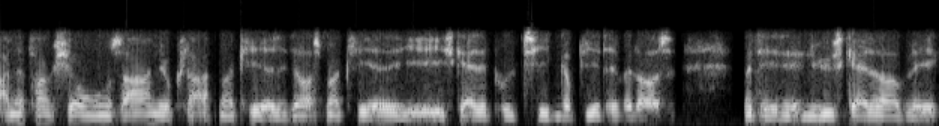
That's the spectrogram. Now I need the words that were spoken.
Arne, Pension, så har han jo klart markeret det. Det er også markeret i, i skattepolitikken, og bliver det vel også med det nye skatteoplæg.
